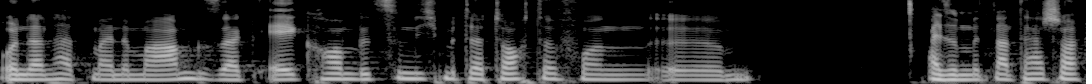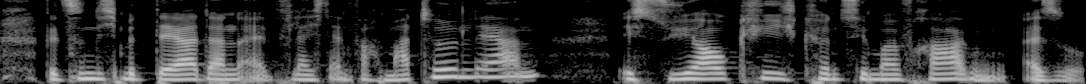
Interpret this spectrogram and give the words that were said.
und dann hat meine Mom gesagt, ey komm, willst du nicht mit der Tochter von ähm, also mit Natascha, willst du nicht mit der dann vielleicht einfach Mathe lernen? Ich so, ja, okay, ich könnte sie mal fragen. Also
